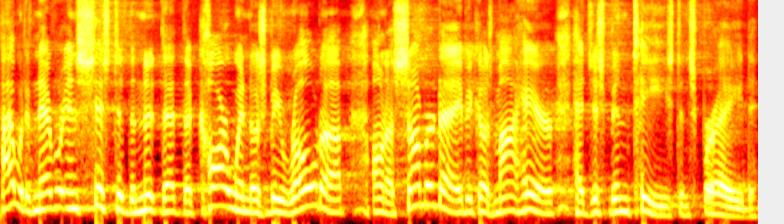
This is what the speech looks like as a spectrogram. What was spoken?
I would have never insisted that the car windows be rolled up on a summer day because my hair had just been teased and sprayed.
